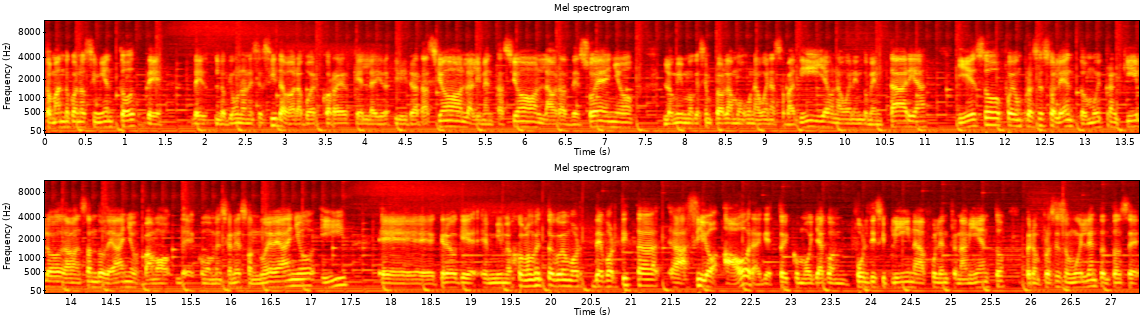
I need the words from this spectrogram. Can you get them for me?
tomando conocimiento de de lo que uno necesita para poder correr, que es la hidratación, la alimentación, las horas de sueño, lo mismo que siempre hablamos, una buena zapatilla, una buena indumentaria. Y eso fue un proceso lento, muy tranquilo, avanzando de años, vamos, de, como mencioné, son nueve años y eh, creo que en mi mejor momento como deportista ha sido ahora, que estoy como ya con full disciplina, full entrenamiento, pero un proceso muy lento, entonces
